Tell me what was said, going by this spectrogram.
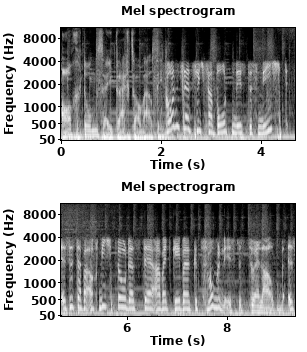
Achtung, sagt Rechtsanwältin. Grundsätzlich verboten ist es nicht. Es ist aber auch nicht so, dass der Arbeitgeber gezwungen ist, es zu erlauben. Es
